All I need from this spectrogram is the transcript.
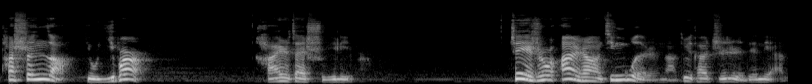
他身子有一半还是在水里边。这时候，岸上经过的人呐，对他指指点点的。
